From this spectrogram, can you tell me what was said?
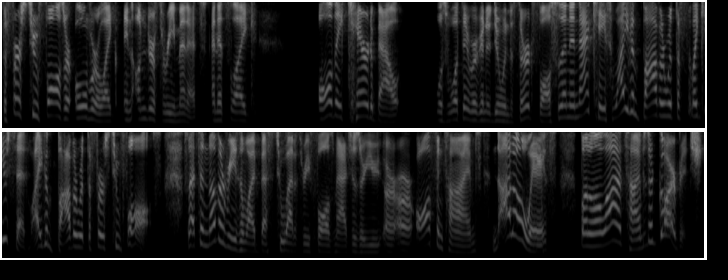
the first two falls are over like in under three minutes, and it's like all they cared about was what they were going to do in the third fall. So then in that case, why even bother with the like you said, why even bother with the first two falls? So that's another reason why best two out of three falls matches are you are, are oftentimes, not always, but a lot of times they're garbage.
